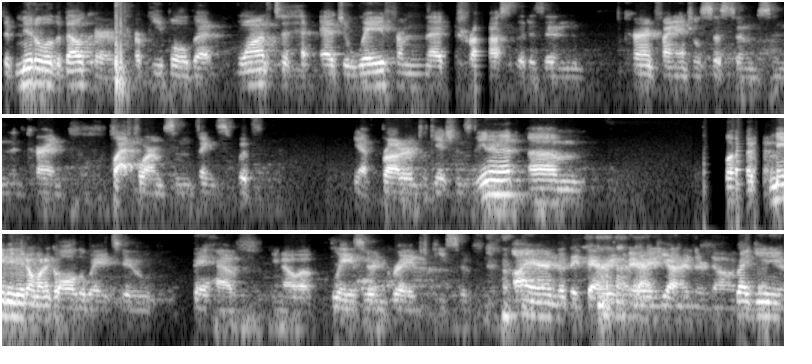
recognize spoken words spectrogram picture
the middle of the bell curve are people that want to edge away from that trust that is in current financial systems and, and current platforms and things with yeah broader implications of the internet. Um, but maybe they don't want to go all the way to they have you know a laser engraved piece of iron that they bury in their Buried backyard. under their dog. Right, you need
